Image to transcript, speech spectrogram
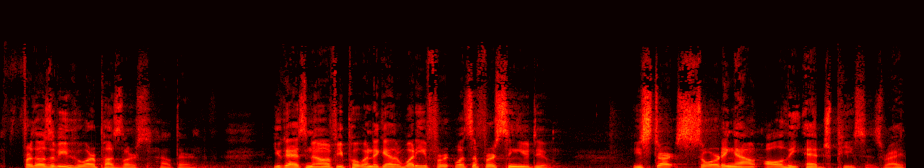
for those of you who are puzzlers out there, you guys know if you put one together, what do you, what's the first thing you do? You start sorting out all the edge pieces, right?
